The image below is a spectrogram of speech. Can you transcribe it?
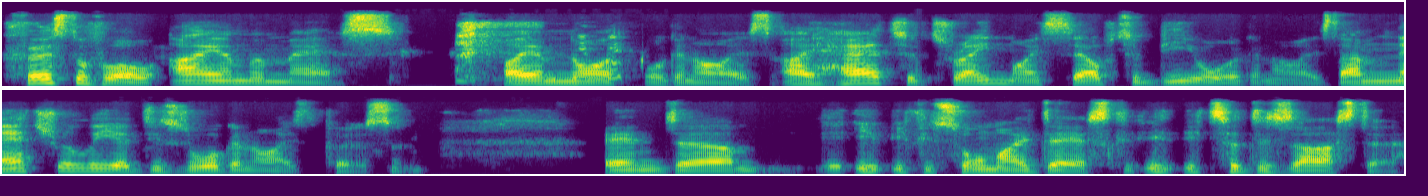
First of all, I am a mess. I am not organized. I had to train myself to be organized. I'm naturally a disorganized person. And um, if, if, you saw my desk, it, it's a disaster.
